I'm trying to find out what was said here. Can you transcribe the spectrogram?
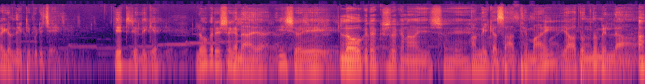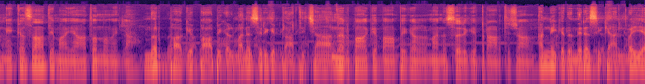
കൈകൾ നീട്ടിപ്പിടിച്ചേ ഏറ്റു ചൊല്ലിക്കെ. ലോകരക്ഷകനായ ഈശോയെ. ലോകരക്ഷകനായ ഈശോയെ. അങ്ങയ്ക്ക് അസാധ്യമായി യാതൊന്നുമില്ല. അങ്ങേക്ക് സാധ്യമായി യാതൊന്നുമില്ല. നിർഭാഗ്യ പാപികൾ മനസ്സൊരുകി പ്രാർത്ഥിച്ചാൽ. നിർഭാഗ്യ പാപികൾ മനസ്സൊരുകി പ്രാർത്ഥിച്ചാൽ. അങ്ങയ്ക്കത് നിരസിക്കാൻ വയ്യ.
